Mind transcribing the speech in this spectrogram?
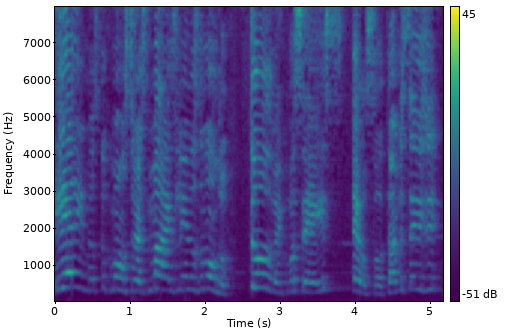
E aí, meus Cook Monsters mais lindos do mundo, tudo bem com vocês? Eu sou Otávio Seiji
